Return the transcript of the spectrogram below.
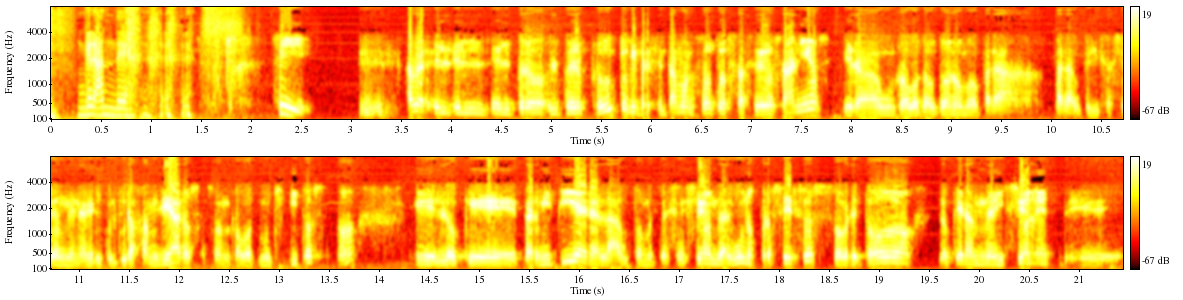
grande. Sí, a ver, el, el, producto que presentamos nosotros hace dos años era un robot autónomo para, para utilización en agricultura familiar, o sea, son robots muy chiquitos, ¿no? Eh, lo que permitía era la automatización de algunos procesos, sobre todo lo que eran mediciones de,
